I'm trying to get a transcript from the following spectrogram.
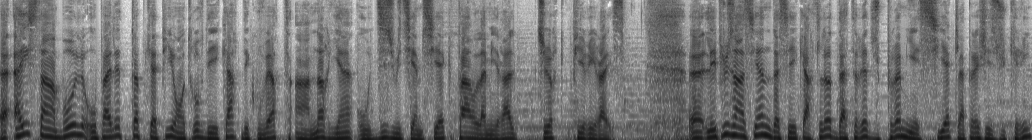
Euh, à Istanbul, au palais de Topkapi, on trouve des cartes découvertes en Orient au 18e siècle par l'amiral turc Piri-Reis. Euh, les plus anciennes de ces cartes-là dateraient du premier siècle après Jésus-Christ,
